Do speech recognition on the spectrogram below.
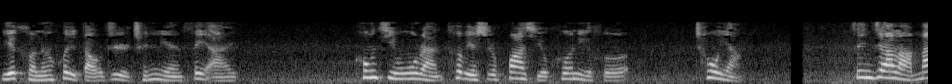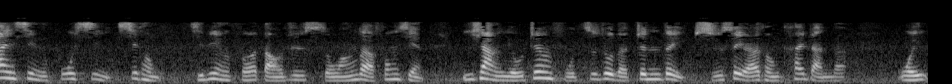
也可能会导致成年肺癌。空气污染，特别是化学颗粒和臭氧，增加了慢性呼吸系统疾病和导致死亡的风险。一项由政府资助的针对十岁儿童开展的为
